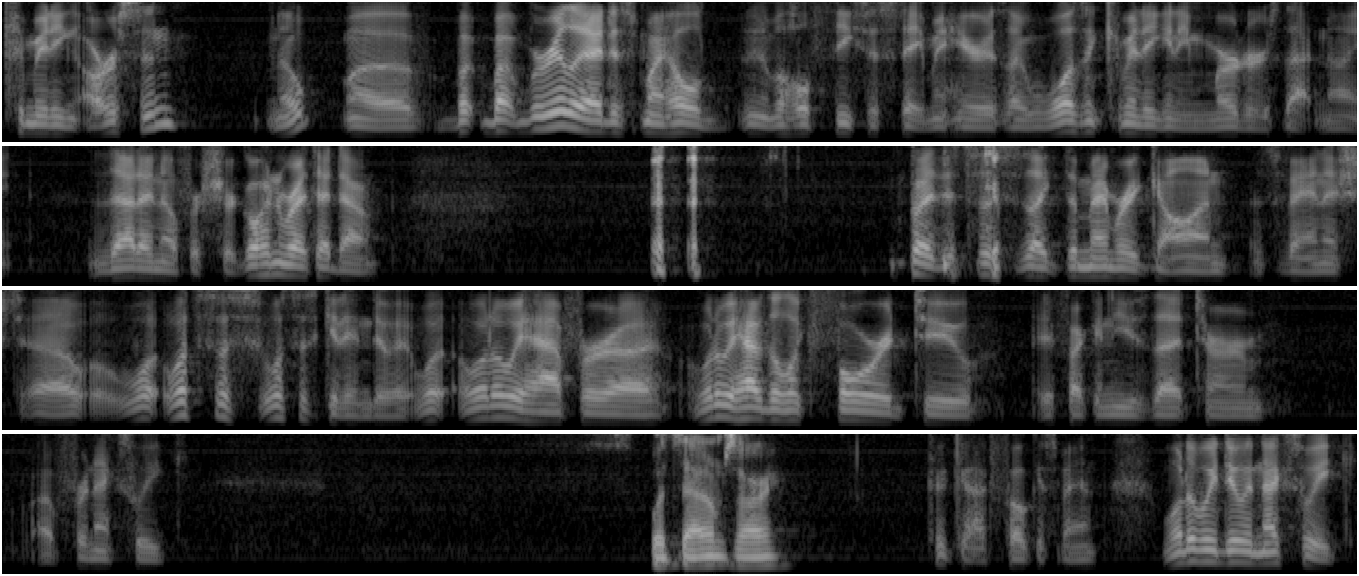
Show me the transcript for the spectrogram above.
committing arson. Nope. Uh, but but really, I just my whole you know, the whole thesis statement here is I wasn't committing any murders that night. That I know for sure. Go ahead and write that down. but it's just like the memory gone. It's vanished. Uh, what, what's this? What's this get into it? What what do we have for? Uh, what do we have to look forward to? If I can use that term uh, for next week. What's that? I'm sorry. Good God, focus, man. What are we doing next week?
